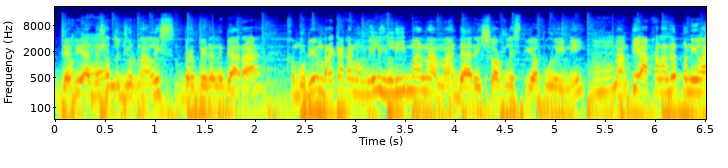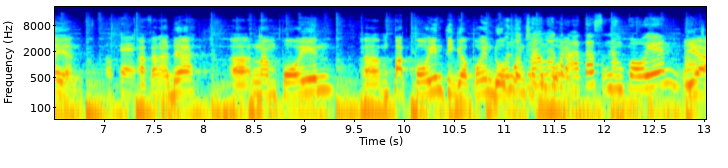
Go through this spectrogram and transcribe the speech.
Jadi Oke. ada satu jurnalis berbeda negara, kemudian mereka akan memilih lima nama dari shortlist 30 ini. Mhm. Nanti akan ada penilaian. Oke. Akan ada uh, 6 poin, uh, 4 poin, 3 poin, 2 poin, Untuk 1 nama poin. teratas 6 poin, Iya.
